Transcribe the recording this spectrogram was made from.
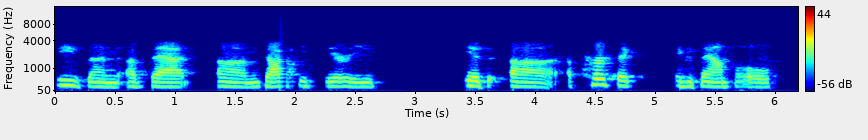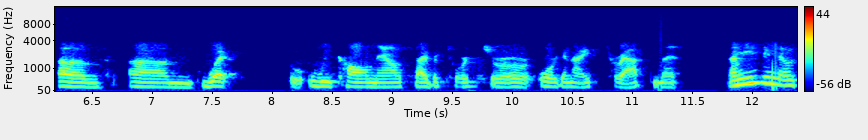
season of that um, docu-series is uh, a perfect example of um, what we call now cyber torture or organized harassment. I'm using those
